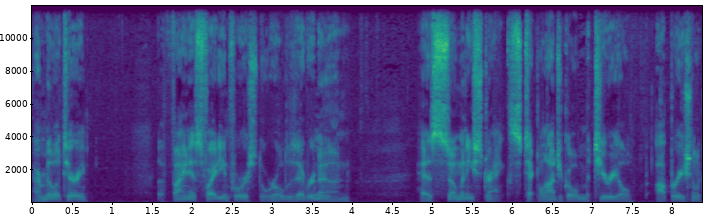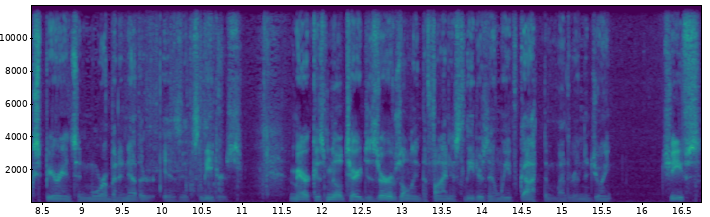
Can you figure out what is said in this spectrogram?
Our military, the finest fighting force the world has ever known, has so many strengths technological, material, operational experience, and more, but another is its leaders. America's military deserves only the finest leaders, and we've got them, whether in the Joint Chiefs,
